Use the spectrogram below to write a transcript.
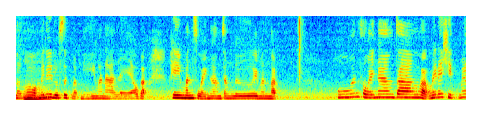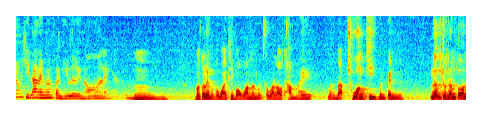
แล้วก็อืมไม่ได้รู้สึกแบบนี้มานานแล้วแบบ เพลงมันสวยงามจังเลยมันแบบโอ้มันสวยงามจังแบบไม่ได้คิดไม่ต้องคิดอะไรมากกว่านี้เลยเนาะอะไรเงี้ย อืมอืมมันก็เลยเหมือนกับว่าที่บอกว่ามันเหมือนกับว่าเราทำให้มันแบบช่วงที่มันเป็นเริ่มจุดเริ่มต้น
